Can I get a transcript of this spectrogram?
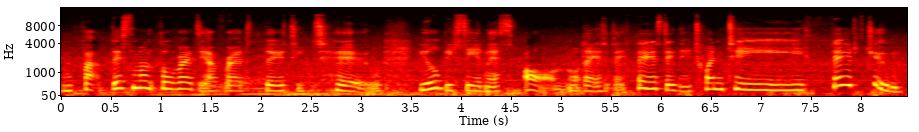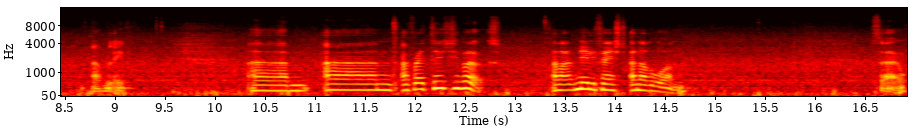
In fact, this month already I've read 32. You'll be seeing this on, what day is it today? Thursday, the 23rd of June, I believe. Um, and I've read 32 books. And I've nearly finished another one. So,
